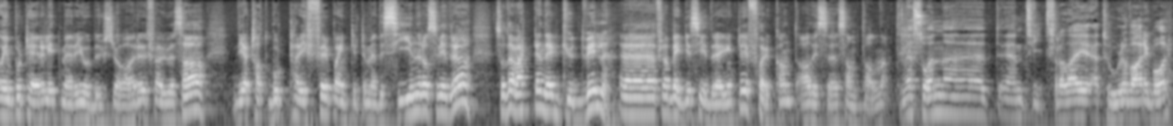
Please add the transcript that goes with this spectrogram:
å importere litt mer jordbruksråvarer fra USA. De har tatt bort tariffer på enkelte medisiner osv. Så, videre. så det har vært en del goodwill eh, fra begge sider egentlig i forkant av disse samtalene. Jeg så en, en, tweet fra deg, jeg tror det var i går.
